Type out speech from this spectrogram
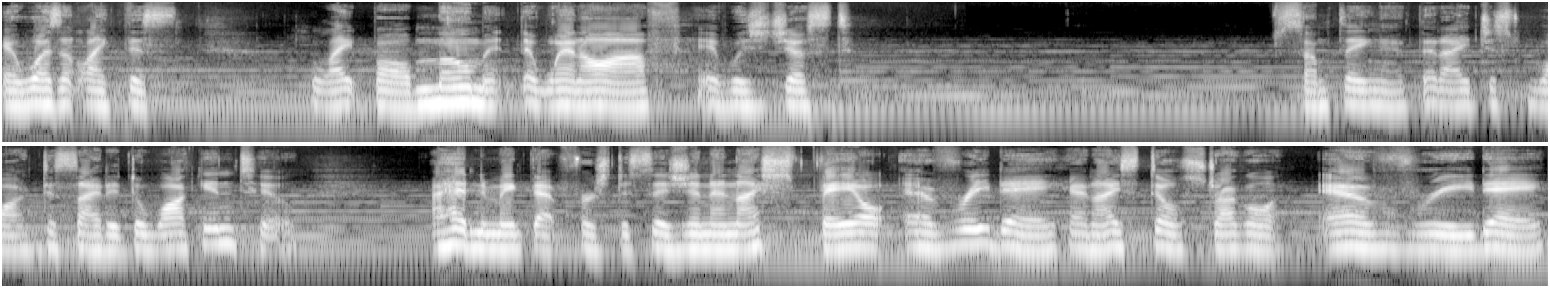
It wasn't like this light bulb moment that went off. It was just something that I just walked, decided to walk into. I had to make that first decision, and I fail every day, and I still struggle every day.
